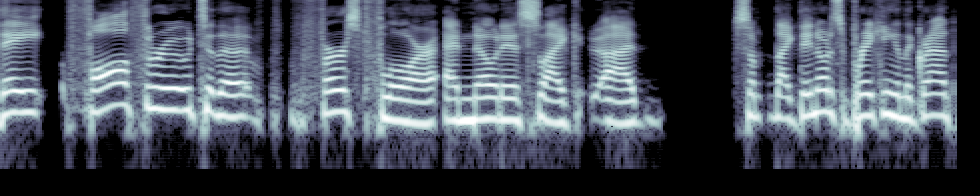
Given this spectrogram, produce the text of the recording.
they fall through to the first floor and notice like uh some like they notice breaking in the ground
